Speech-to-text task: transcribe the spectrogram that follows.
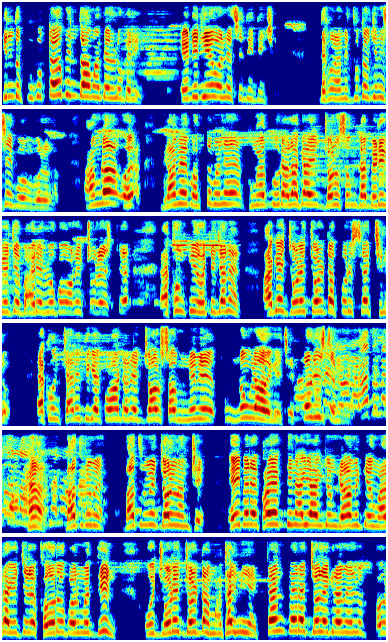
কিন্তু পুকুরটাও কিন্তু আমাদের লোকেরই। এডিডিও এনএসে দিয়ে দিচ্ছে দেখুন আমি দুটো জিনিসই বললাম। আমরা গ্রামে বর্তমানে কুমারপুর এলাকায় জনসংখ্যা বেড়ে গেছে বাইরের লোকও অনেক চলে এসছে। এখন কি হচ্ছে জানেন? আগে জোরের জলটা পরিষ্কার ছিল। এখন চারিদিকে কোয়ার্টারের জল সব নেমে নোংরা হয়ে গেছে। পলিউশন হ্যাঁ বাথরুমে বাথরুমের জল নামছে। এইবারে কয়েকদিন আগে একজন গ্রামে কেউ মারা গেছিল খবর কর্মের দিন ওই জোরের জলটা মাথায় নিয়ে ট্যাঙ্কারের জলে গ্রামের লোক খবর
